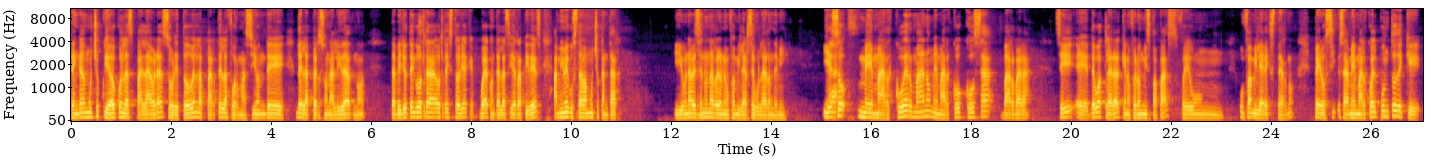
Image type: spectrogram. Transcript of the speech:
tengan mucho cuidado con las palabras, sobre todo en la parte de la formación de, de la personalidad, ¿no? También yo tengo otra, otra historia que voy a contarla así de rapidez. A mí me gustaba mucho cantar. Y una vez en mm. una reunión familiar se burlaron de mí. Y ah. eso me marcó, hermano, me marcó cosa bárbara. Sí, eh, debo aclarar que no fueron mis papás, fue un, un familiar externo, pero sí, o sea, me marcó al punto de que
